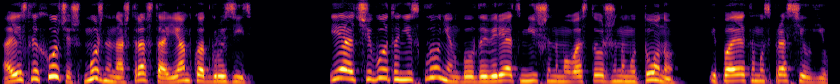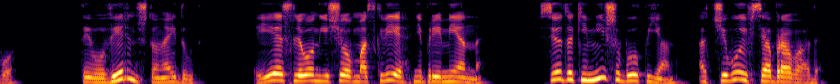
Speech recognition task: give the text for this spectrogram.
А если хочешь, можно на штрафстоянку отгрузить. Я от чего-то не склонен был доверять Мишиному восторженному тону и поэтому спросил его. Ты уверен, что найдут? Если он еще в Москве, непременно. Все-таки Миша был пьян, отчего и вся бравада.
